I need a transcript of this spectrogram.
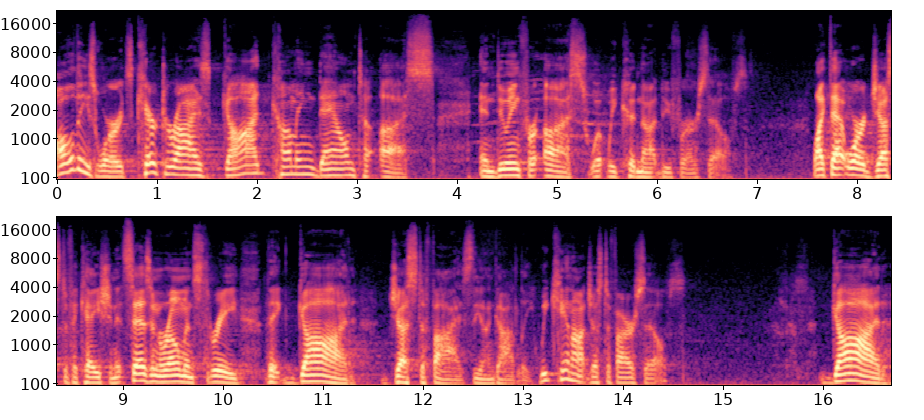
all these words characterize God coming down to us and doing for us what we could not do for ourselves. Like that word justification. It says in Romans 3 that God justifies the ungodly. We cannot justify ourselves. God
